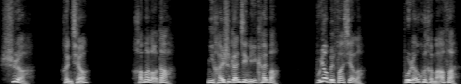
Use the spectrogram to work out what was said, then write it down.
是啊，很强。蛤蟆老大，你还是赶紧离开吧，不要被发现了，不然会很麻烦。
